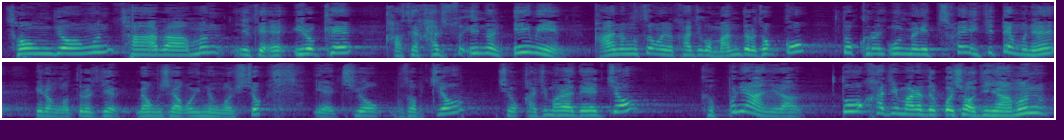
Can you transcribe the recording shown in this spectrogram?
성경은 사람은 이렇게 이렇게 가색할 수 있는 이미 가능성을 가지고 만들어졌고 또 그런 운명에 처해 있기 때문에 이런 것들을 이제 명시하고 있는 것이죠. 예, 지옥 무섭죠? 지옥 가지 말아야 되겠죠? 그뿐이 아니라 또 가지 말아야 될 곳이 어디냐면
